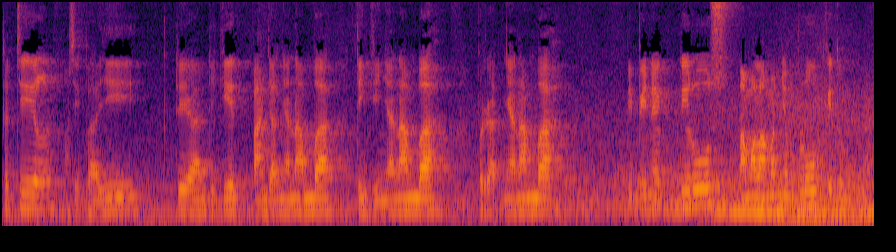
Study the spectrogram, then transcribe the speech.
kecil masih bayi, gedean dikit, panjangnya nambah, tingginya nambah, beratnya nambah, pipinya tirus, lama-lama nyemplung gitu. Nah,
